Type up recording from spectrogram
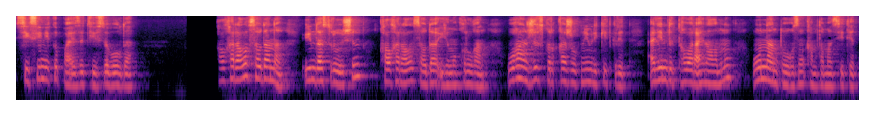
82 пайызы тиесілі болды. Халықаралық сауданы ұйымдастыру үшін халықаралық сауда ұйымы құрылған. Оған 140-қа жуық мемлекет кіреді. Әлемдік тауар айналымының оннан тоғызын қамтамасыз етеді.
